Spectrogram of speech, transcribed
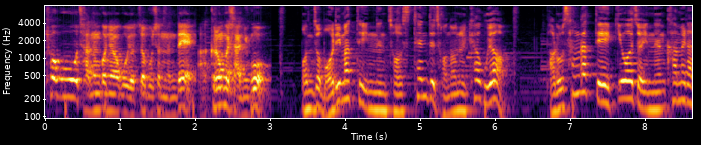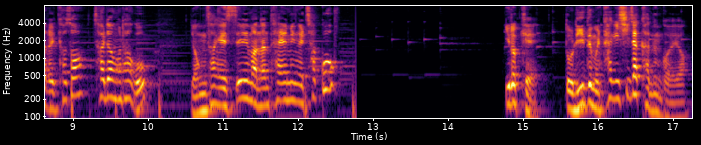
켜고 자는 거냐고 여쭤보셨는데 아 그런 것이 아니고 먼저 머리맡에 있는 저 스탠드 전원을 켜고요. 바로 삼각대에 끼워져 있는 카메라를 켜서 촬영을 하고 영상에 쓰일만한 타이밍을 찾고 이렇게 또 리듬을 타기 시작하는 거예요.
